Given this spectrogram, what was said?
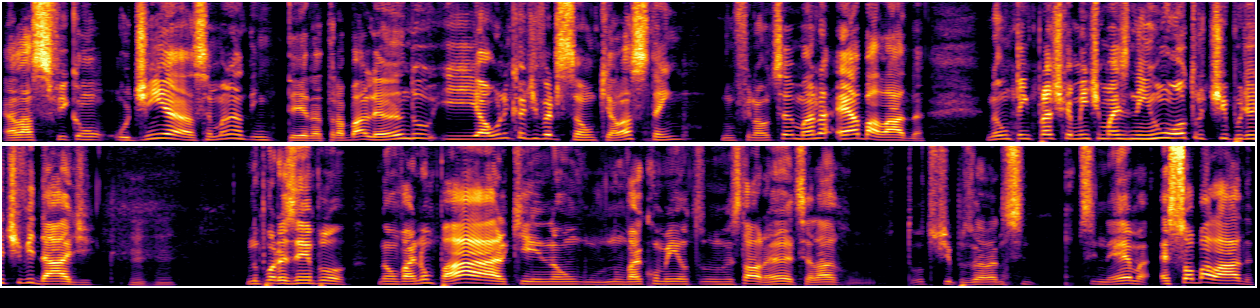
Elas ficam o dia, a semana inteira trabalhando e a única diversão que elas têm no final de semana é a balada. Não tem praticamente mais nenhum outro tipo de atividade. No, por exemplo, não vai num parque, não, não vai comer em outro restaurante, sei lá, outros tipos, vai no cinema. É só balada.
